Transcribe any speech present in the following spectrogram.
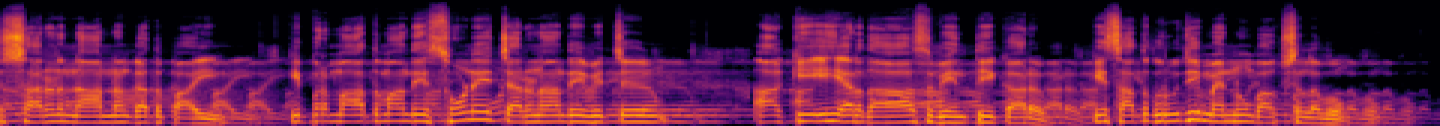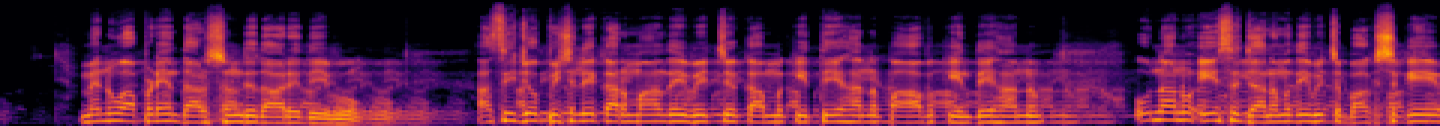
ਸ਼ਰਨ ਨਾਨਕ ਗਤ ਪਾਈ ਕਿ ਪ੍ਰਮਾਤਮਾ ਦੇ ਸੋਹਣੇ ਚਰਨਾਂ ਦੇ ਵਿੱਚ ਆ ਕੇ ਇਹ ਅਰਦਾਸ ਬੇਨਤੀ ਕਰ ਕਿ ਸਤਿਗੁਰੂ ਜੀ ਮੈਨੂੰ ਬਖਸ਼ ਲਵੋ। ਮੈਨੂੰ ਆਪਣੇ ਦਰਸ਼ਨ ਦਿਦਾਰੇ ਦੇਵੋ। ਅਸੀਂ ਜੋ ਪਿਛਲੇ ਕਰਮਾਂ ਦੇ ਵਿੱਚ ਕੰਮ ਕੀਤੇ ਹਨ ਪਾਪ ਕੀਤੇ ਹਨ ਉਹਨਾਂ ਨੂੰ ਇਸ ਜਨਮ ਦੇ ਵਿੱਚ ਬਖਸ਼ ਕੇ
